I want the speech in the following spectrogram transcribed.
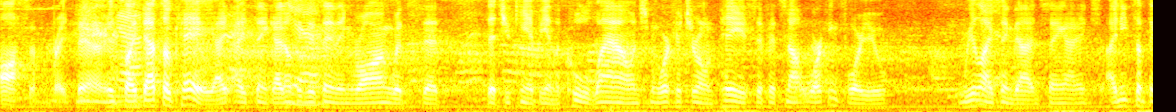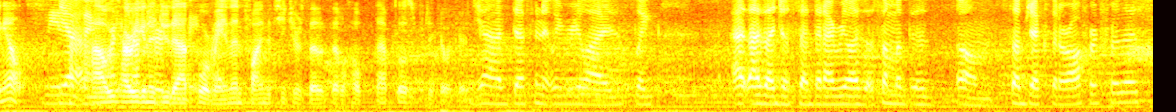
awesome right there. It's Yeah. like that's okay. I, I think I don't think there's anything wrong with that that you can't be in the cool lounge and work at your own pace if it's not working for you. Realizing that and saying I, I need something else. Need Yeah. something How, how are you going to do that for me? right. And then find the teachers that, that'll help that those particular kids. Yeah, I've definitely realized, like, as I just said, that I realized that some of the um, subjects that are offered for this,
